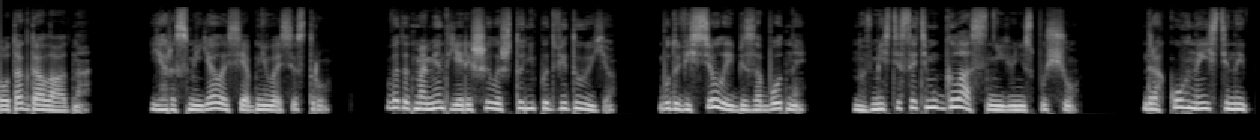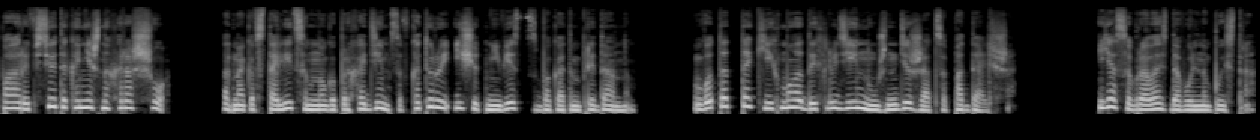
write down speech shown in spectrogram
то тогда ладно. Я рассмеялась и обняла сестру. В этот момент я решила, что не подведу ее. Буду веселой и беззаботной, но вместе с этим глаз с нее не спущу. Драконы, истинные пары — все это, конечно, хорошо. Однако в столице много проходимцев, которые ищут невест с богатым приданным. Вот от таких молодых людей нужно держаться подальше. Я собралась довольно быстро.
